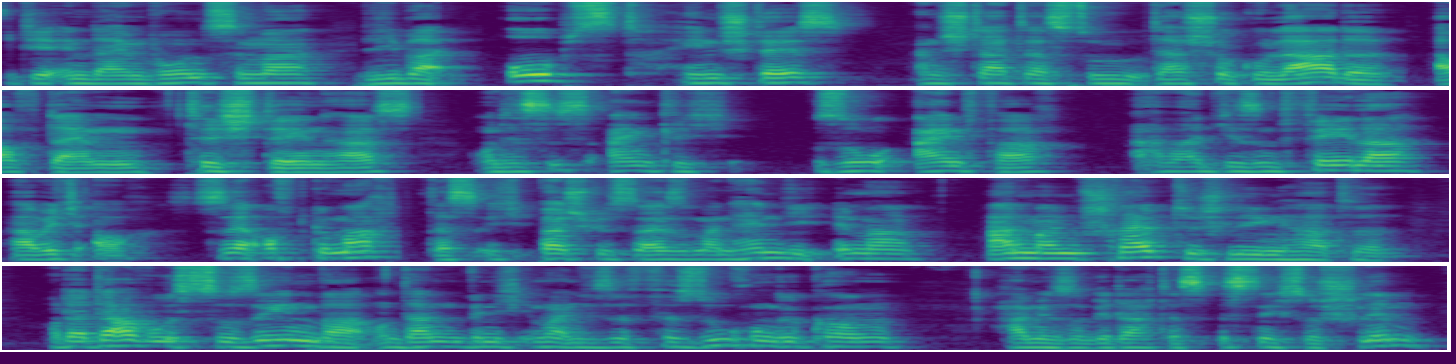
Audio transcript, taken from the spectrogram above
dir in deinem Wohnzimmer lieber Obst hinstellst, anstatt dass du da Schokolade auf deinem Tisch stehen hast. Und es ist eigentlich so einfach, aber diesen Fehler habe ich auch sehr oft gemacht, dass ich beispielsweise mein Handy immer an meinem Schreibtisch liegen hatte oder da, wo es zu sehen war. Und dann bin ich immer in diese Versuchung gekommen, habe mir so gedacht, das ist nicht so schlimm.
